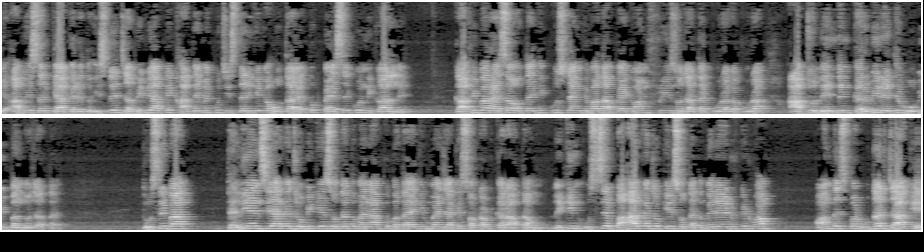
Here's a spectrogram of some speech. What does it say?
कि अब ये सर क्या करे? तो इसलिए जब भी आपके खाते में कुछ इस तरीके का होता है तो पैसे को निकाल लें। काफ़ी बार ऐसा होता है कि कुछ टाइम के बाद आपका अकाउंट फ्रीज हो जाता है पूरा का पूरा। आप जो लेन देन कर भी रहे थे वो भी बंद हो जाता है। दूसरी बात दिल्ली एनसीआर का जो भी केस होता है तो मैंने आपको बताया कि मैं जाके सॉर्ट आउट कराता हूँ। लेकिन उससे बाहर का जो केस होता है तो मेरे एडवोकेट वहाँ ऑन द स्पॉट उधर जाके,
